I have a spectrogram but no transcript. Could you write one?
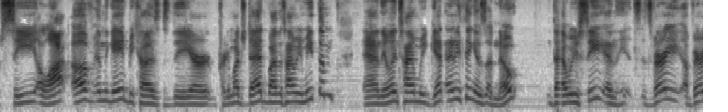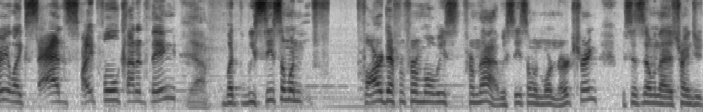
see a lot of in the game because they are pretty much dead by the time we meet them. And the only time we get anything is a note that we see, and it's, it's very a very like sad, spiteful kind of thing. yeah, But we see someone f- far different from what we from that. We see someone more nurturing. We see someone that is trying to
